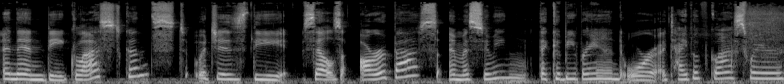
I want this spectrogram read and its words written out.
And then the Glaskunst, which is the sells Arribas. I'm assuming that could be brand or a type of glassware.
